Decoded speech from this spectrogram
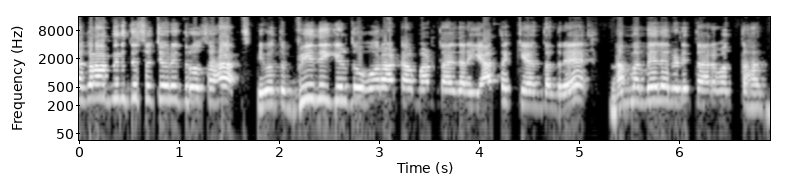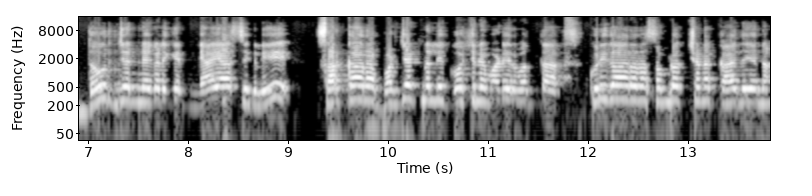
ನಗರಾಭಿವೃದ್ಧಿ ಸಚಿವರಿದ್ರು ಸಹ ಇವತ್ತು ಬೀದಿಗಿಳಿದು ಹೋರಾಟ ಮಾಡ್ತಾ ಇದ್ದಾರೆ. ಯಾತಕ್ಕೆ ಅಂತಂದ್ರೆ ನಮ್ಮ ಮೇಲೆ ನಡೀತಾ ಇರುವಂತಹ ದೌರ್ಜನ್ಯಗಳಿಗೆ ನ್ಯಾಯ ಸಿಗಲಿ, ಸರ್ಕಾರ ಬಡ್ಜೆಟ್ನಲ್ಲಿ ಘೋಷಣೆ ಮಾಡಿರುವಂತ ಕುರಿಗಾರರ ಸಂರಕ್ಷಣಾ ಕಾಯ್ದೆಯನ್ನು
